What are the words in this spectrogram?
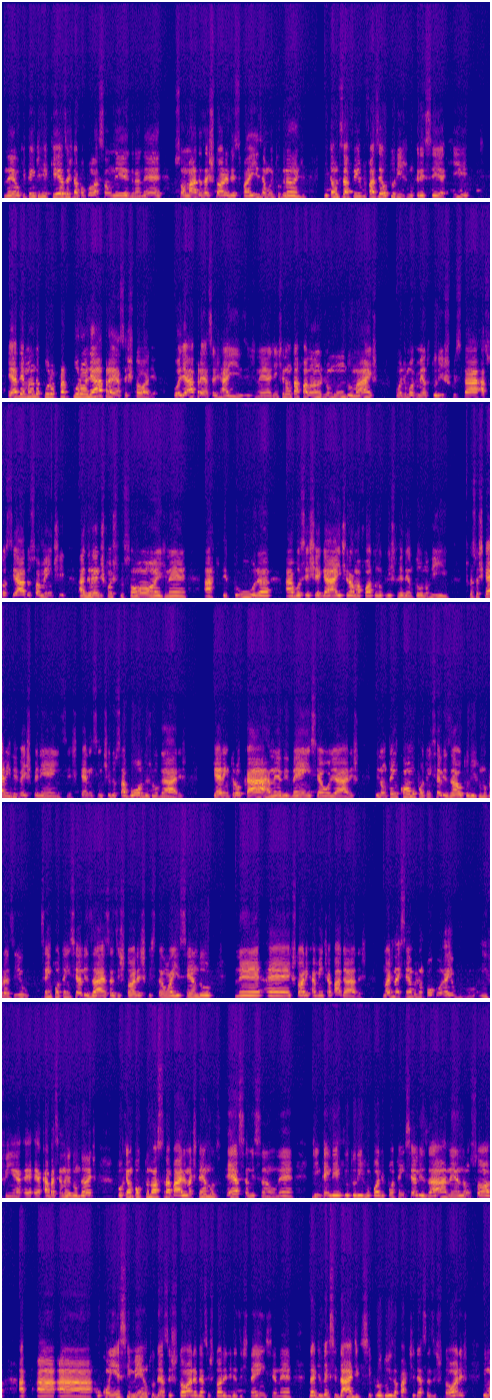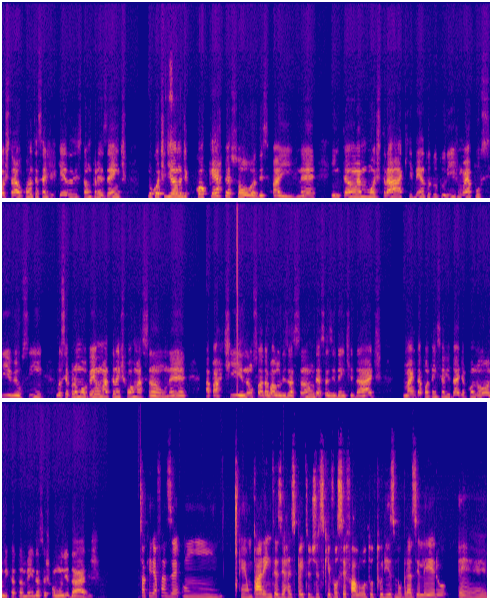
né? o que tem de riquezas da população negra, né? somadas à história desse país, é muito grande. Então, o desafio de fazer o turismo crescer aqui é a demanda por, por olhar para essa história, olhar para essas raízes. Né? A gente não está falando de um mundo mais onde o movimento turístico está associado somente a grandes construções, né? a arquitetura, a você chegar e tirar uma foto no Cristo Redentor no Rio. As pessoas querem viver experiências, querem sentir o sabor dos lugares, querem trocar né, vivência, olhares. E não tem como potencializar o turismo no Brasil sem potencializar essas histórias que estão aí sendo né, é, historicamente apagadas. Nós nascemos um pouco, aí, enfim, é, é, acaba sendo redundante, porque é um pouco do nosso trabalho. Nós temos essa missão, né, de entender que o turismo pode potencializar, né, não só a, a, o conhecimento dessa história, dessa história de resistência, né, da diversidade que se produz a partir dessas histórias e mostrar o quanto essas riquezas estão presentes no cotidiano de qualquer pessoa desse país, né? Então é mostrar que dentro do turismo é possível, sim, você promover uma transformação, né? A partir não só da valorização dessas identidades, mas da potencialidade econômica também dessas comunidades. Só queria fazer um, é, um parêntese a respeito disso que você falou do turismo brasileiro. É,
